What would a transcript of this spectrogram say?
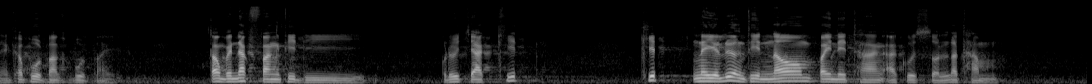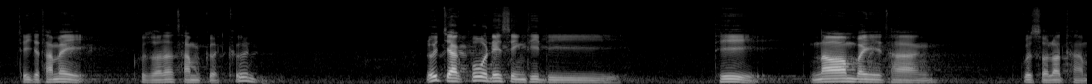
นะเขาพูดมาก็พูดไป ต้องเป็นนักฟังที่ดี รู้จักคิด คิดในเรื่องที่น้อมไปในทางอากุศลธรรม ที่จะทำให้กุศลธรรมเกิดขึ้น รู้จักพูดในสิ่งที่ดีที่ น้อมไปทางกุศลธรรม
